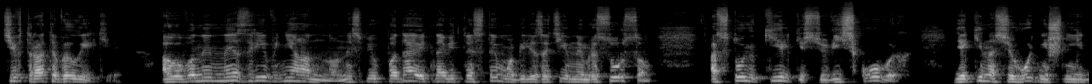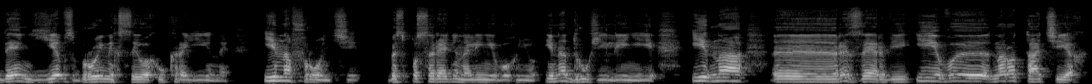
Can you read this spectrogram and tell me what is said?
Ці втрати великі, але вони незрівнянно не співпадають навіть не з тим мобілізаційним ресурсом, а з тою кількістю військових, які на сьогоднішній день є в Збройних силах України і на фронті. Безпосередньо на лінії вогню, і на другій лінії, і на е, резерві, і в, на ротаціях.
